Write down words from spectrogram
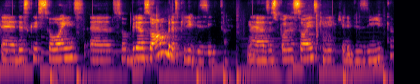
é, descrições é, sobre as obras que ele visita, né, as exposições que ele, que ele visita.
